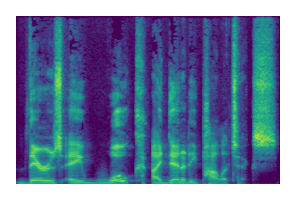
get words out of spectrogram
there's a woke identity politics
